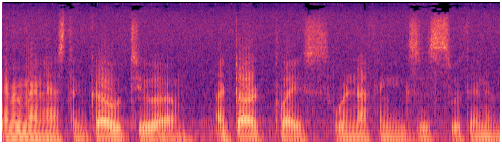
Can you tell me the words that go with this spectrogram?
Every man has to go to a, a dark place where nothing exists within him,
